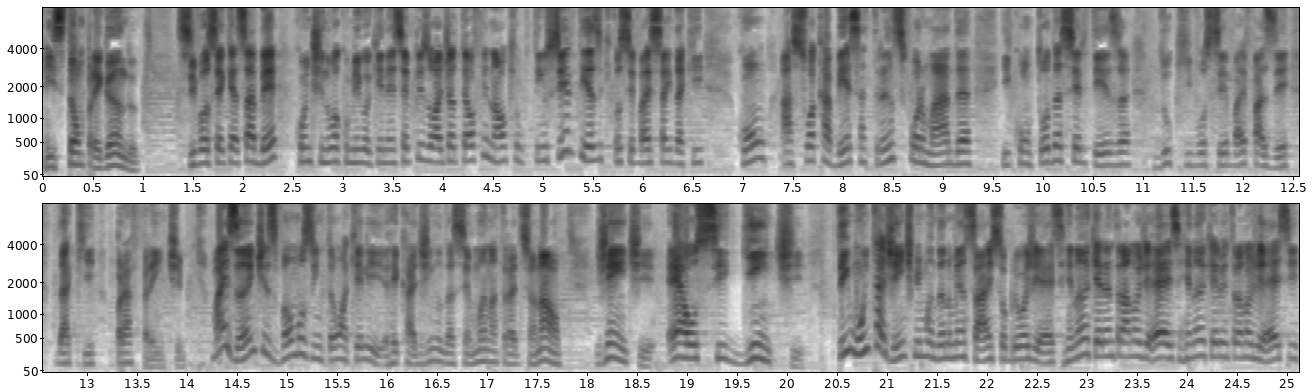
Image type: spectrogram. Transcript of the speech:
estão pregando? Se você quer saber, continua comigo aqui nesse episódio até o final, que eu tenho certeza que você vai sair daqui com a sua cabeça transformada e com toda a certeza do que você vai fazer daqui para frente. Mas antes, vamos então aquele recadinho da semana tradicional. Gente, é o seguinte, tem muita gente me mandando mensagem sobre o OGS. Renan, quero entrar no OGS. Renan, quero entrar no OGS.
